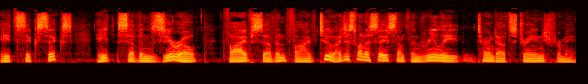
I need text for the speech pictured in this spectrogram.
866 870 5752. I just want to say something really turned out strange for me.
